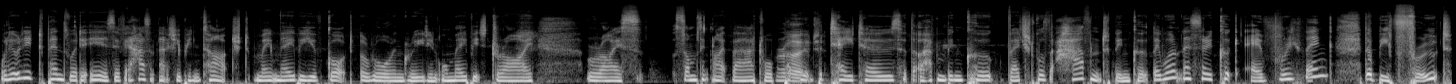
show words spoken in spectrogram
Well, it really depends what it is. If it hasn't actually been touched, maybe you've got a raw ingredient, or maybe it's dry rice, something like that, or Right. potatoes that haven't been cooked, vegetables that haven't been cooked. They won't necessarily cook everything. There'll be fruit.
